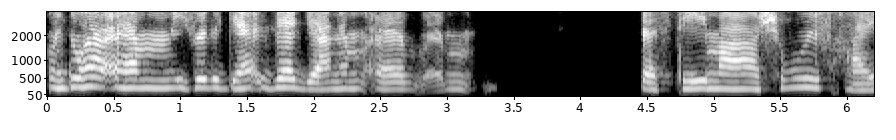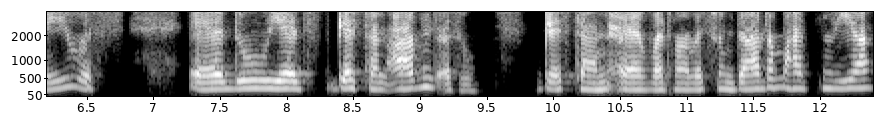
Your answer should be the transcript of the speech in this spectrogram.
Und du, ähm, ich würde ger sehr gerne äh, ähm, das Thema schulfrei, was äh, du jetzt gestern Abend, also gestern, äh, warte mal, was für ein Datum hatten wir?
